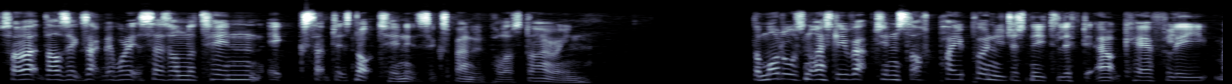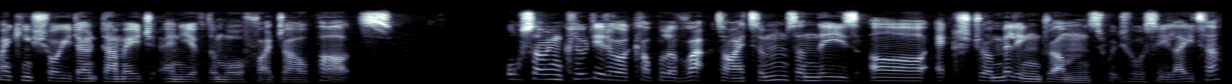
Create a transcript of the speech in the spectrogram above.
So that does exactly what it says on the tin, except it's not tin, it's expanded polystyrene. The model's nicely wrapped in soft paper and you just need to lift it out carefully, making sure you don't damage any of the more fragile parts. Also included are a couple of wrapped items and these are extra milling drums, which we'll see later.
